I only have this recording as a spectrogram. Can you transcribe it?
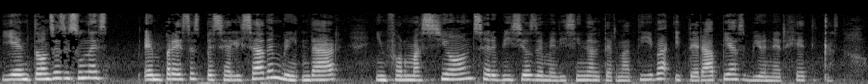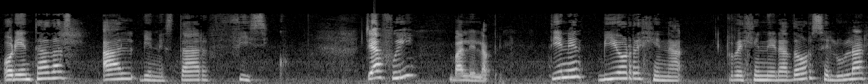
Y entonces es una es- empresa especializada en brindar información, servicios de medicina alternativa y terapias bioenergéticas orientadas al bienestar físico. Ya fui, vale la pena. Tienen bioregenerador celular,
